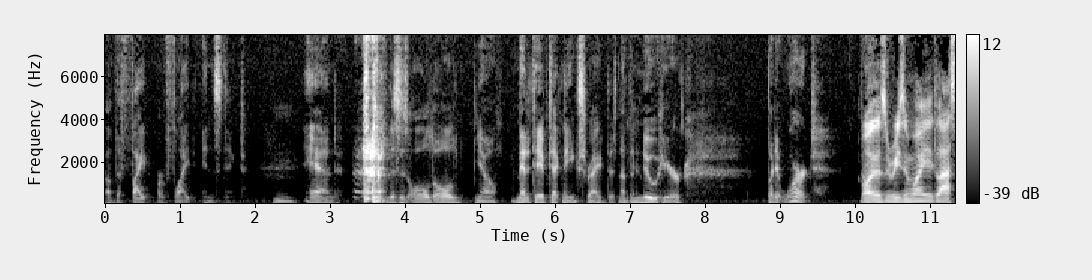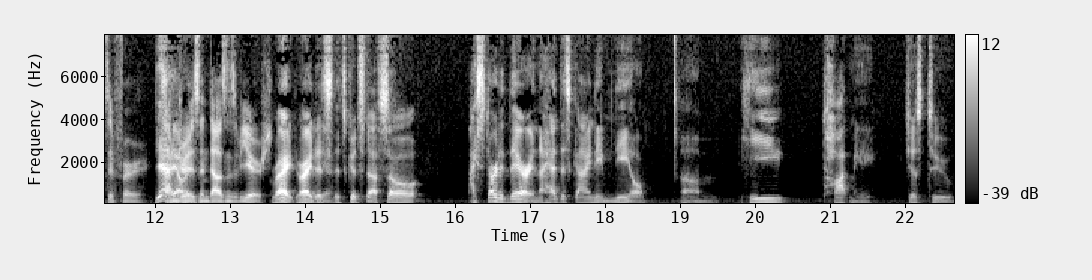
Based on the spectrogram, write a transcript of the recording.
of the fight or flight instinct. Hmm. And this is old, old, you know, meditative techniques, right? There's nothing yeah. new here. But it worked. Well, there's a reason why it lasted for yeah, hundreds yeah. and thousands of years. Right, right. Yeah, it's it's good stuff. So I started there, and I had this guy named Neil. Um, he taught me just to,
